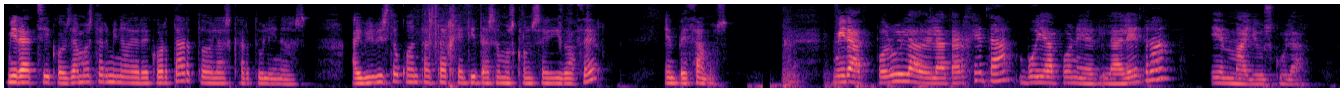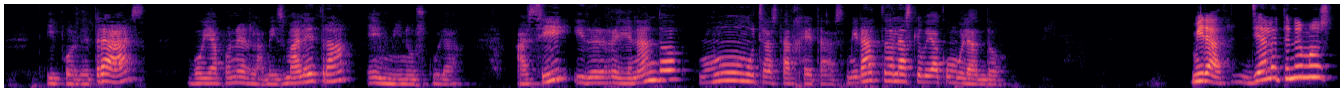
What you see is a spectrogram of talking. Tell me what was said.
Mirad chicos, ya hemos terminado de recortar todas las cartulinas. ¿Habéis visto cuántas tarjetitas hemos conseguido hacer? Empezamos. Mirad, por un lado de la tarjeta voy a poner la letra en mayúscula y por detrás voy a poner la misma letra en minúscula. Así iré rellenando muchas tarjetas. Mirad todas las que voy acumulando. Mirad, ya lo tenemos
